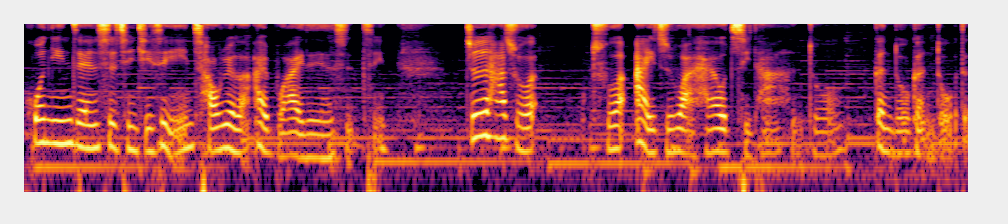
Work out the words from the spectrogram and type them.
婚姻这件事情其实已经超越了爱不爱这件事情，就是它除了除了爱之外，还有其他很多更多更多的。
